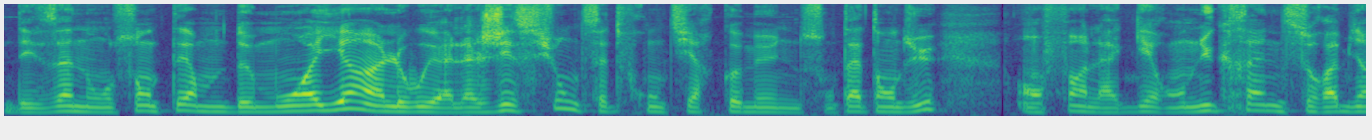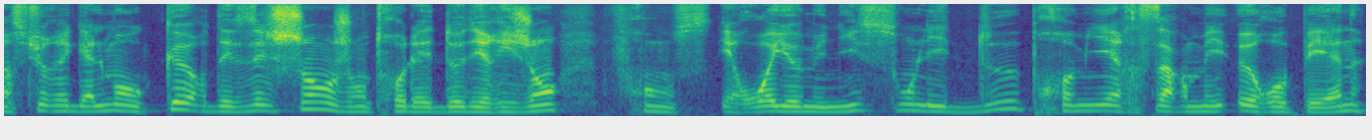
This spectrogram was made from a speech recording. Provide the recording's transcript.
Des annonces en termes de moyens alloués à la gestion de cette frontière commune sont attendues. Enfin, la guerre en Ukraine sera bien sûr également au cœur des échanges entre les deux dirigeants. France et Royaume-Uni sont les deux premières armées européennes,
